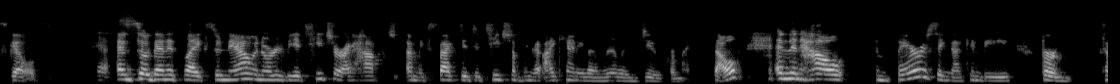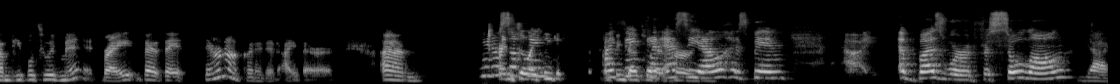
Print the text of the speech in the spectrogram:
skills. Yes. And so then it's like, so now in order to be a teacher, I have to, I'm expected to teach something that I can't even really do for myself. And then how embarrassing that can be for some people to admit, right? That they they're not good at it either. Um, you know, something, so I think I think, I think that SEL has been uh, a buzzword for so long yeah.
